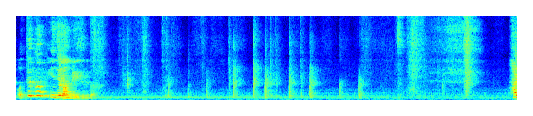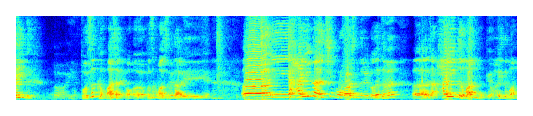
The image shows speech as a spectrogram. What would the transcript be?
어, 특급 인재가 한 명 있습니다. 하이드. 어, 예. 버서커 맞아요. 어, 버서커 맞습니다. 예, 예, 예. 어, 이 하이드 친구로 말씀드릴 것 같으면, 어, 자, 하이드만 볼게요. 하이드만.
